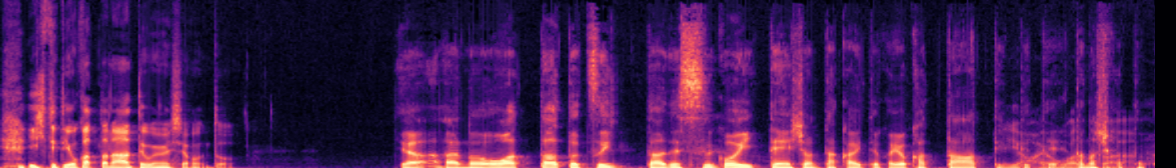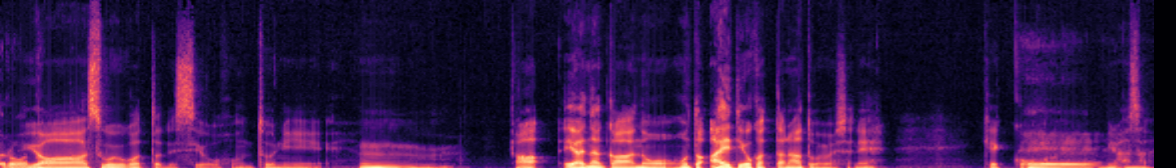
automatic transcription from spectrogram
生きててよかったなって思いました本当。いやあの終わった後ツイッターですごいテンション高いというかよかったって言っててよ楽しかったんだろういやすごいよかったですよ本当に。うん。あいやなんかあの本当会えてよかったなと思いましたね。結構皆さんに。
